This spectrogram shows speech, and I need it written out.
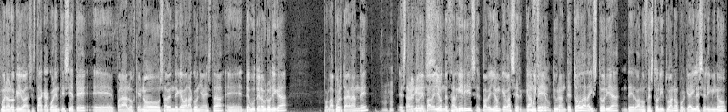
bueno, lo que ibas, está acá 47. eh, para los que no saben de qué va la coña esta, eh, debut de la Euroliga por la puerta grande. Estreno de pabellón de Zalgiris, el pabellón que va a ser Muy gafe feo. durante toda la historia del baloncesto lituano, porque ahí les eliminó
